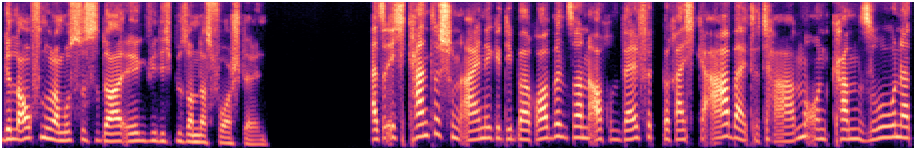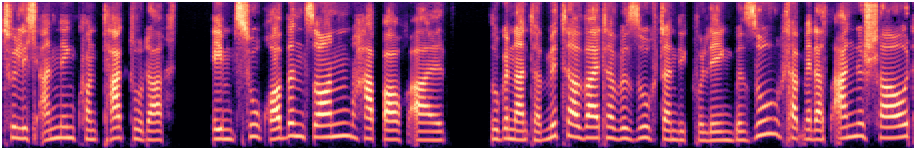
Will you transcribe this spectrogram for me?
gelaufen oder musstest du da irgendwie dich besonders vorstellen? Also ich kannte schon einige, die bei Robinson auch im Welfit-Bereich gearbeitet haben und kam so natürlich an den Kontakt oder eben zu Robinson, habe auch als sogenannter Mitarbeiter besucht, dann die Kollegen besucht, habe mir das angeschaut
